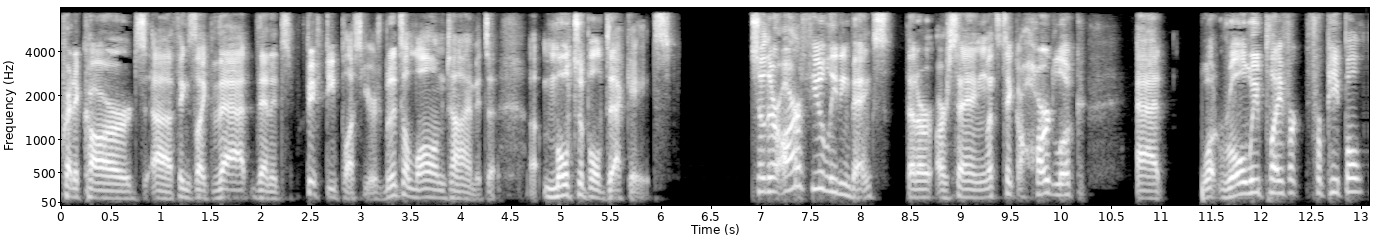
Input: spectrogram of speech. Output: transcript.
credit cards, uh, things like that, then it's 50 plus years. But it's a long time. It's a, a multiple decades. So there are a few leading banks that are, are saying, let's take a hard look at what role we play for, for people,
